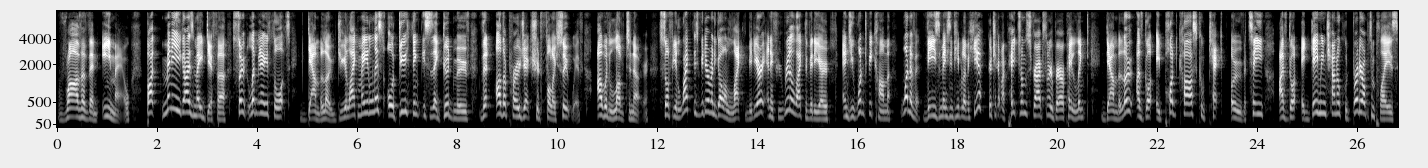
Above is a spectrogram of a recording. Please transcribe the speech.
rather than email. But many of you guys may differ, so let me know your thoughts down below. Do you like mailing lists, or do you think this is a good move that other projects should follow suit with? I would love to know. So if you like this video, I'm going to go and like the video, and if you really like the video and you want to become one of these amazing people over here, go check out my Patreon, subscribe, Liberapay linked down below. I've got a podcast called Tech Over Tea. I've got a gaming channel called Brodie Robertson Plays.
